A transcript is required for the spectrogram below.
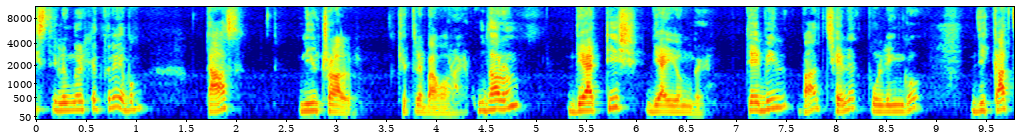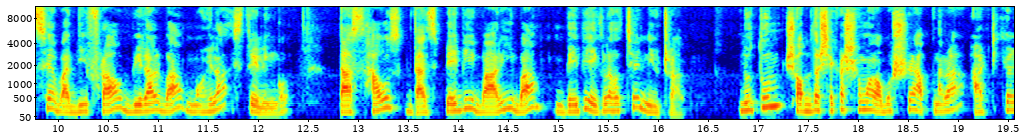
স্ত্রীলিঙ্গের ক্ষেত্রে এবং তাস নিউট্রাল ক্ষেত্রে ব্যবহার হয়। উদাহরণ দেয়া টিস দেয়া ইয়ঙ্গে টেবিল বা ছেলে পুল্লিঙ্গ দি কাৎসে বা দি ফ্রাও, বিড়াল বা মহিলা, স্ত্রীলিঙ্গ। দাস হাউস দাস বেবি বাড়ি বা বেবি এগুলো হচ্ছে নিউট্রাল নতুন শব্দ শেখার সময় অবশ্যই আপনারা আর্টিকেল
